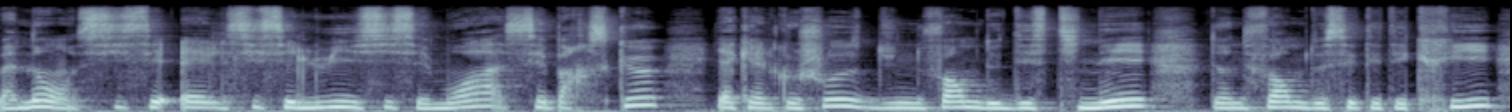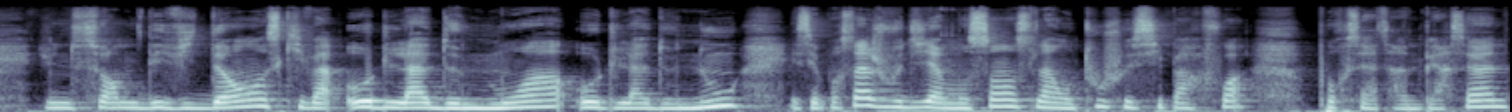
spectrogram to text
bah non, si c'est elle, si c'est lui, si c'est moi, c'est parce que il y a quelque chose d'une forme de destinée, d'une forme de c'était écrit, d'une forme d'évidence qui va au-delà de moi, au-delà de nous. Et c'est pour ça que je vous dis, à mon sens, là, on touche aussi parfois, pour certaines personnes,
